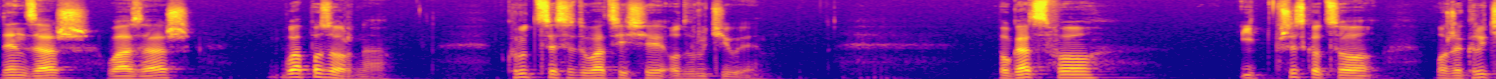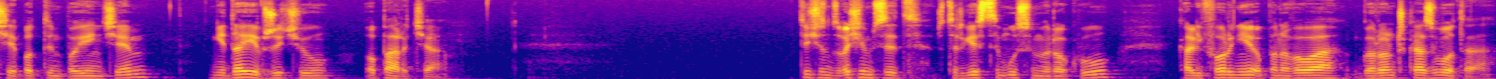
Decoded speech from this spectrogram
nędzarz, łazarz, była pozorna. Wkrótce sytuacje się odwróciły. Bogactwo i wszystko, co może kryć się pod tym pojęciem, nie daje w życiu oparcia. W 1848 roku Kalifornię opanowała gorączka złota.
